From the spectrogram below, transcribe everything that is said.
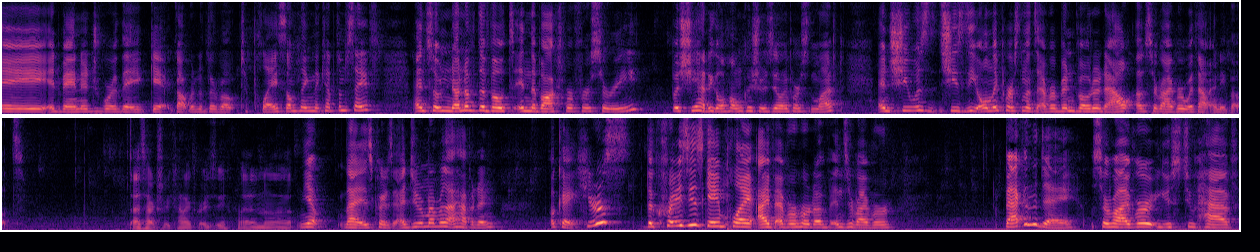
a advantage where they get got rid of their vote to play something that kept them safe, and so none of the votes in the box were for Cirie, but she had to go home because she was the only person left, and she was she's the only person that's ever been voted out of Survivor without any votes. That's actually kind of crazy. I didn't know that. Yep, that is crazy. I do remember that happening. Okay, here's the craziest gameplay I've ever heard of in Survivor. Back in the day, Survivor used to have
